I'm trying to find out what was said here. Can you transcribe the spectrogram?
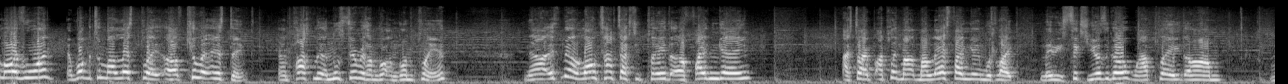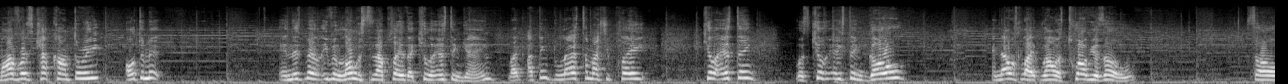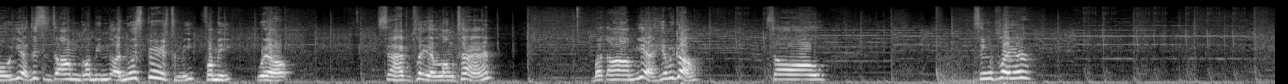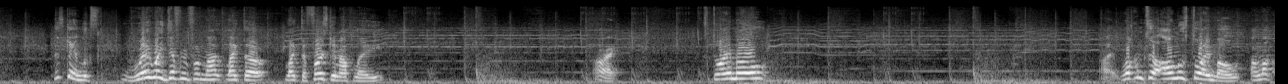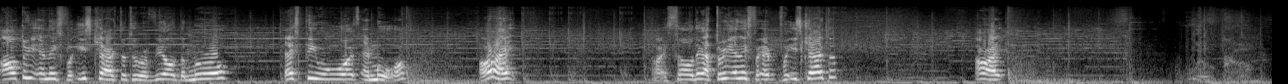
Hello everyone, and welcome to my Let's Play of Killer Instinct, and possibly a new series I'm, go I'm going to be playing. Now, it's been a long time to actually play the uh, fighting game. I started, I played my, my last fighting game was like maybe six years ago when I played um, Marvel vs. Capcom 3 Ultimate. And it's been even longer since I played the Killer Instinct game. Like, I think the last time I actually played Killer Instinct was Killer Instinct Gold, and that was like when I was 12 years old. So yeah, this is um, going to be a new experience to me, for me. Well, since I haven't played it a long time. But um, yeah, here we go. So, single player. This game looks way way different from my, like the like the first game I played. All right, story mode. All right, welcome to all new story mode. Unlock all three endings for each character to reveal the mural, XP rewards, and more. All right. Alright, so they got three endings for, for each character? Alright.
